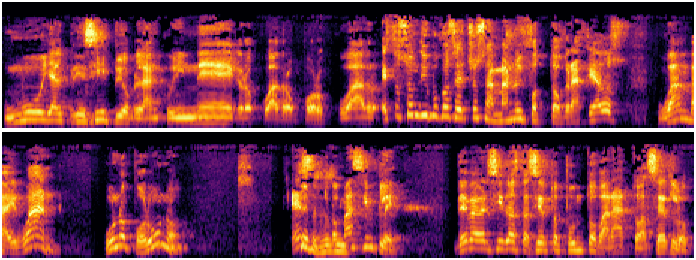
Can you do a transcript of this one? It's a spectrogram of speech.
muy al principio, blanco y negro, cuadro por cuadro. Estos son dibujos hechos a mano y fotografiados one by one, uno por uno. Es sí, pues lo más simple. Debe haber sido hasta cierto punto barato hacerlo.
